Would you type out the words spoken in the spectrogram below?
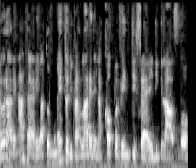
ora Renata è arrivato il momento di parlare della COP26 di Glasgow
